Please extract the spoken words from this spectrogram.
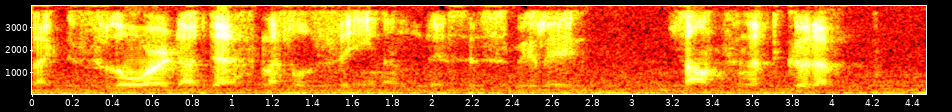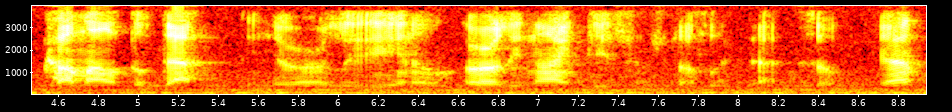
like the Florida death metal scene, and this is really something that could have come out of that in the early, you know, early '90s and stuff like that. So yeah,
